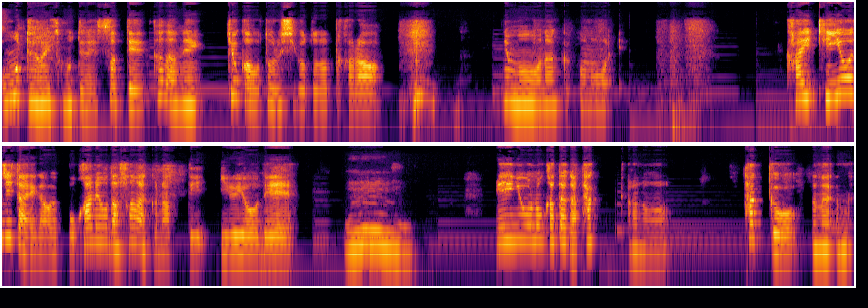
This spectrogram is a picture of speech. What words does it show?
思ってないです、思ってないです。だって、ただね、許可を取る仕事だったから、でも、なんかこの、会企業自体がやっぱお金を出さなくなっているようで、うん。営業の方がタッ、あの、タックを、あの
